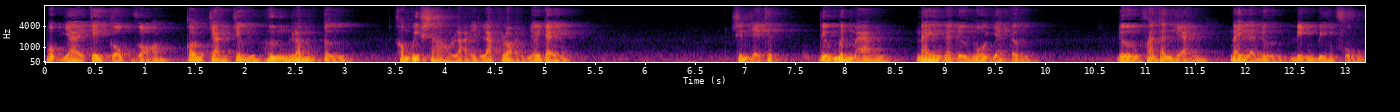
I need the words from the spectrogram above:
Một vài cây cột gõ, Còn chạm chữ Hưng Long Tự. Không biết sao lại lạc loài nơi đây. Xin giải thích, Đường Minh Mạng nay là đường Ngô Gia Tự. Đường Phan Thanh Giảng Nay là đường Điện Biên Phủ.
